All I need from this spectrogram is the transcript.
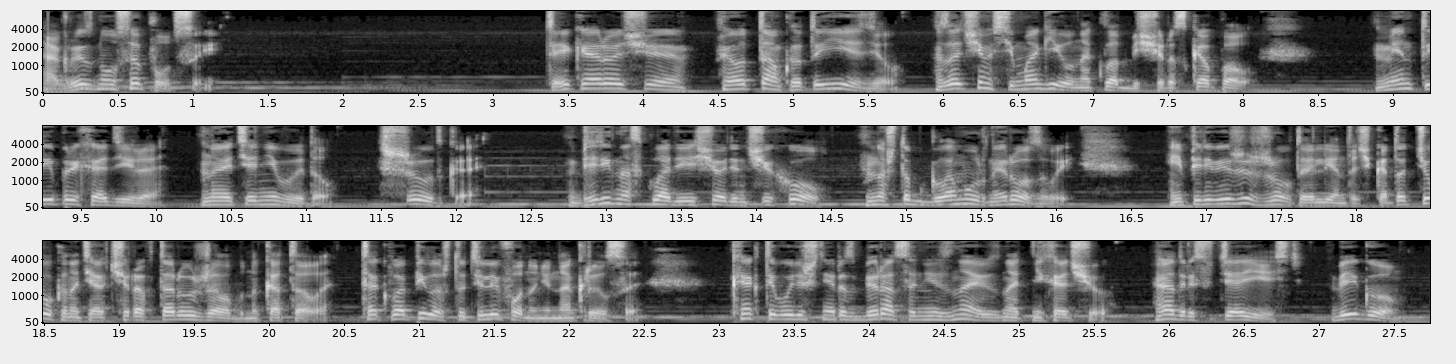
Огрызнулся Пуций. «Ты, короче, вот там кто-то ездил. Зачем все могилы на кладбище раскопал? Менты приходили, но я тебе не выдал. Шутка. Бери на складе еще один чехол, но чтоб гламурный розовый. И перевяжи желтая ленточка, а то тёлка на тебя вчера вторую жалобу накатала. Так вопила, что телефону не накрылся. Как ты будешь с ней разбираться, не знаю и знать не хочу. Адрес у тебя есть. Бегом.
